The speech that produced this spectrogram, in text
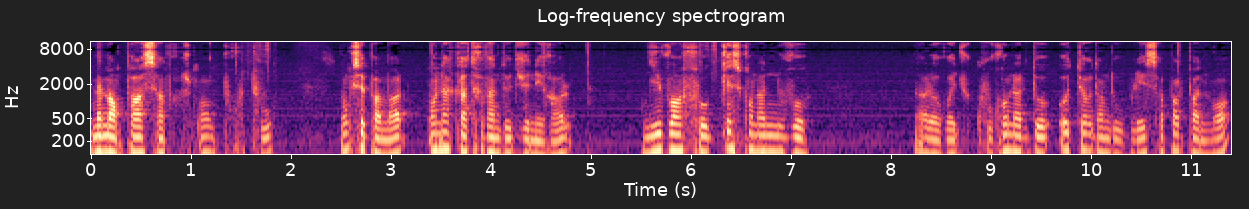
Même en passe, hein, franchement, pour tout. Donc, c'est pas mal. On a 82 de général. Niveau info, qu'est-ce qu'on a de nouveau? Alors, ouais, du coup, Ronaldo, auteur d'un doublé. Ça parle pas de moi.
